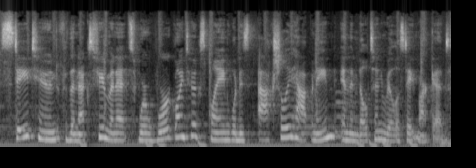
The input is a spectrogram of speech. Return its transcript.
Stay tuned for the next few minutes where we're going to explain what is actually happening in the Milton real estate market.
